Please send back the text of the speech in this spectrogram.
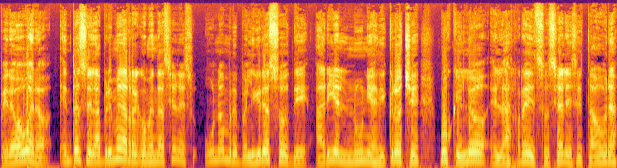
Pero bueno, entonces la primera recomendación es Un hombre peligroso de Ariel Núñez de Croce. Búsquenlo en las redes sociales esta obra.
